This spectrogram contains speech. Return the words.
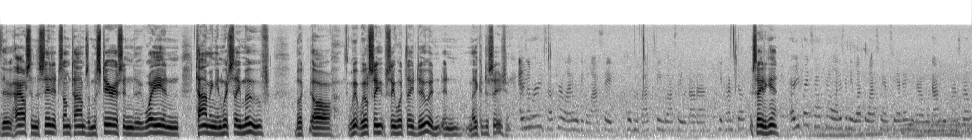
the House and the Senate sometimes are mysterious in the way and timing in which they move, but uh, we, we'll see, see what they do and, and make a decision. Are you worried South Carolina will be the last state holding the bus, being the last without a hate crimes bill? Say it again. Are you afraid South Carolina's gonna be left the last man standing, you know, without a hate crimes bill?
